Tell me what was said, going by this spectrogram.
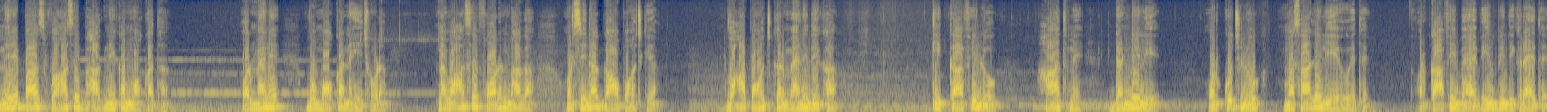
मेरे पास वहाँ से भागने का मौका था, और मैंने वो मौका नहीं छोड़ा। मैं वहाँ से फ़ौरन भागा और सीधा गाँव पहुँच गया। वहाँ पहुंचकर मैंने देखा कि काफ़ी लोग हाथ में डंडे लिए और कुछ लोग मसाले लिए हुए थे और काफ़ी भयभीत भी दिख रहे थे।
